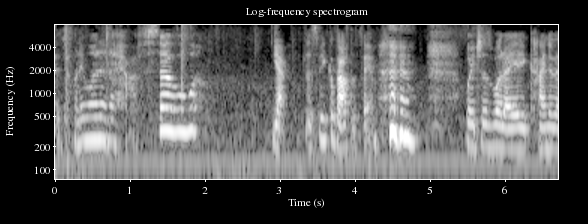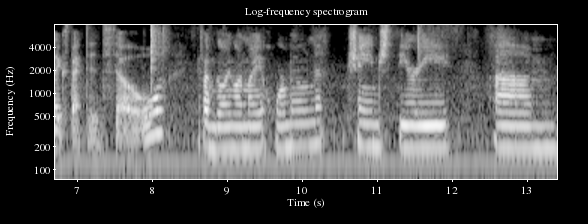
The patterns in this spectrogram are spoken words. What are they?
at 21 and a half. So yeah, this week about the same, which is what I kind of expected. So if I'm going on my hormone change theory, um,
